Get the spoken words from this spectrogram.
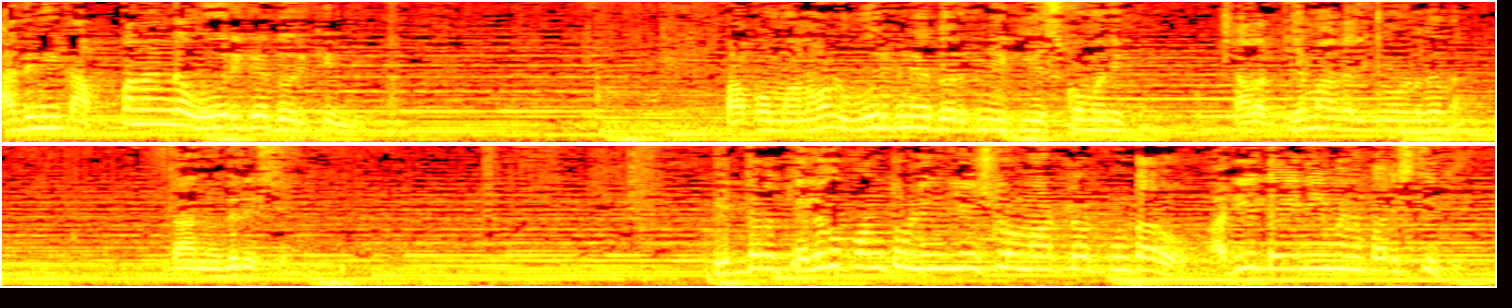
అది నీకు అప్పనంగా ఊరికే దొరికింది. పాపం మనోళ్ళు ఊరికినే దొరికి తీసుకోమని చాలా ధీమా కలిగిన వాళ్ళు కదా. దాన్ని వదిలేసి. ఇద్దరు తెలుగు పంతులు ఇంగ్లీష్లో మాట్లాడుకుంటారు. అది దయనీయమైన పరిస్థితి.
